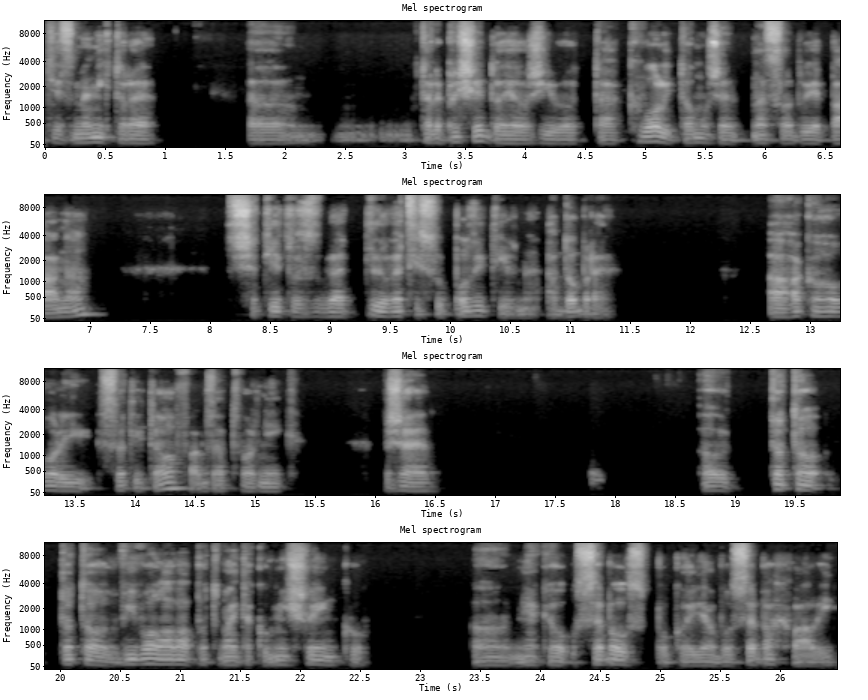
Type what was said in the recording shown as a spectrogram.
tie zmeny, ktoré, ehm, ktoré prišli do jeho života kvôli tomu, že nasleduje pána, že tieto veci sú pozitívne a dobré. A ako hovorí svätý Teofan, zatvorník, že e, toto, toto vyvoláva potom aj takú myšlienku nejakého sebou spokojenia alebo seba chváli,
